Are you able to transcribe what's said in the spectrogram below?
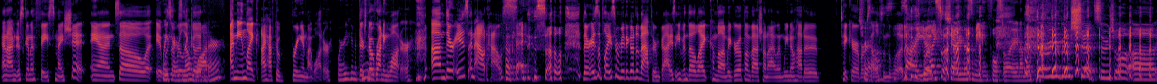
and I'm just going to face my shit. And so, it Wait, was a really no good. water. I mean, like I have to bring in my water. Where are you gonna? There's poop? no running water. um, there is an outhouse. Okay. so there is a place for me to go to the bathroom, guys. Even though, like, come on, we grew up on Vashon Island. We know how to take care of True. ourselves in the woods. Sorry, you're like sharing this meaningful story, and I'm like, where are you gonna shit, Stacia? Uh,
